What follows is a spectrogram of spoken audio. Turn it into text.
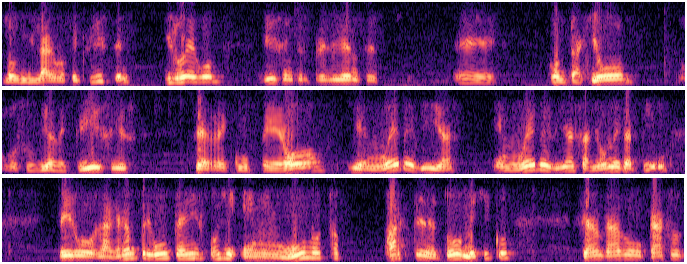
los milagros existen y luego dicen que el presidente eh, contagió, tuvo su día de crisis, se recuperó y en nueve días, en nueve días salió negativo. Pero la gran pregunta es, oye, en ninguna otra parte de todo México se han dado casos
